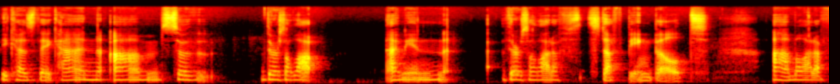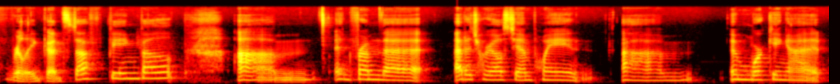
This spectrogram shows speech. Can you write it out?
because they can. Um, so th- there's a lot. I mean, there's a lot of stuff being built, um, a lot of really good stuff being built. Um, and from the editorial standpoint, um, I'm working at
